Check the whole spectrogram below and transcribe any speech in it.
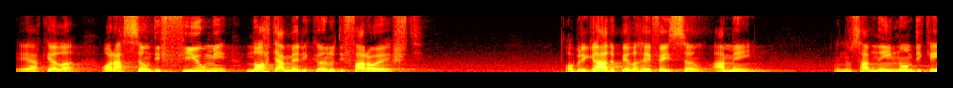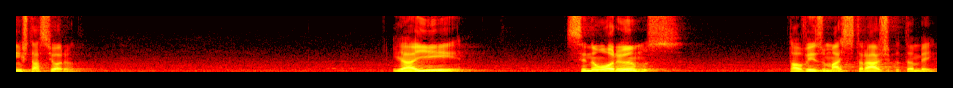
É, é aquela oração de filme norte-americano de faroeste. Obrigado pela refeição. Amém. Ele não sabe nem em nome de quem está se orando. E aí, se não oramos, talvez o mais trágico também,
